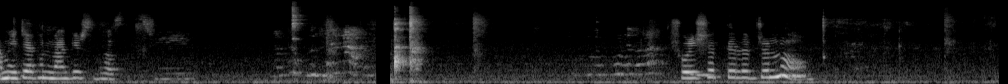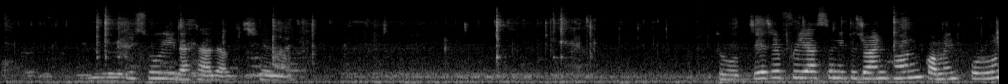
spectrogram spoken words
আমি এটা এখন নাগেটস ভাজছি সরিষার তেলের জন্য কিছুই দেখা যাচ্ছে না। তো যে যে ফ্রি আছেন, একটু জয়েন হন কমেন্ট করুন,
